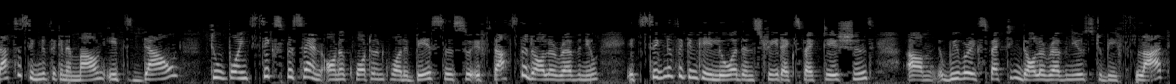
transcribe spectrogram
That's a significant amount. It's down 2.6% on a quarter-on-quarter basis. So if that's the dollar revenue, it's significantly lower than street expectations. Um, we were expecting dollar revenues to be flat.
